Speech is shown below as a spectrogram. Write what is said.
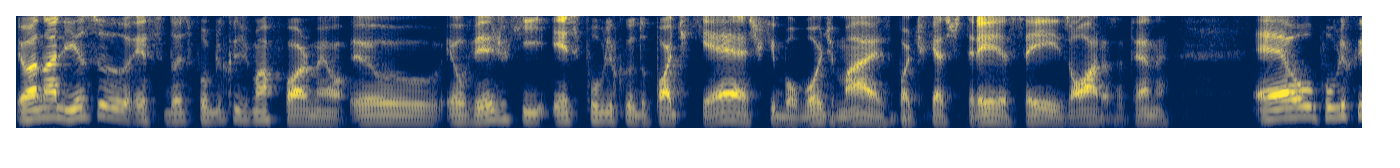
Eu analiso esses dois públicos de uma forma. Eu, eu, eu, vejo que esse público do podcast, que bombou demais, podcast 3, 6 horas até, né? É o público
